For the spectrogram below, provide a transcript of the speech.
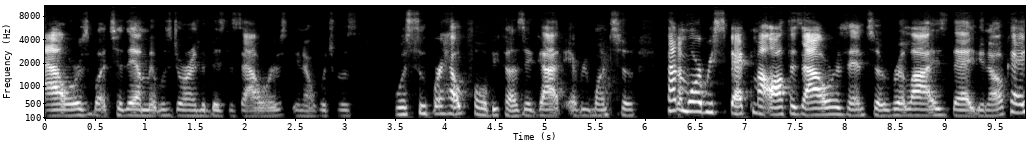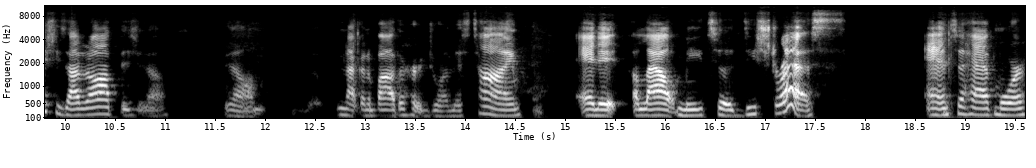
hours, but to them it was during the business hours, you know, which was was super helpful because it got everyone to kind of more respect my office hours and to realize that you know okay she's out of office you know you know i'm not going to bother her during this time and it allowed me to de-stress and to have more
